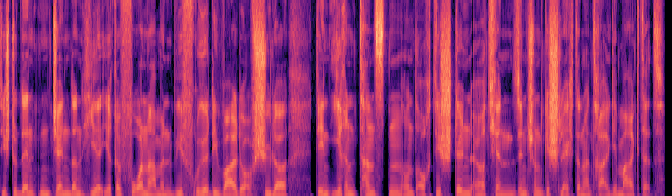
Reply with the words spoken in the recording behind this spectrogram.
die Studenten gendern hier ihre Vornamen wie früher die Waldorfschüler, den ihren tanzten und auch die stillen Örtchen sind schon geschlechterneutral gemarktet.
